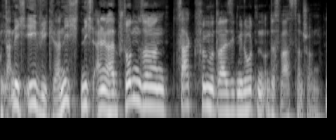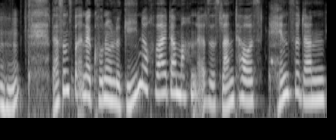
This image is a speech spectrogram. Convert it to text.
Und dann nicht ewig, dann nicht, nicht eineinhalb Stunden, sondern zack, 35 Minuten und das war's dann schon. Mhm. Lass uns mal in der Chronologie noch weitermachen. Also das Landhaus Henze dann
